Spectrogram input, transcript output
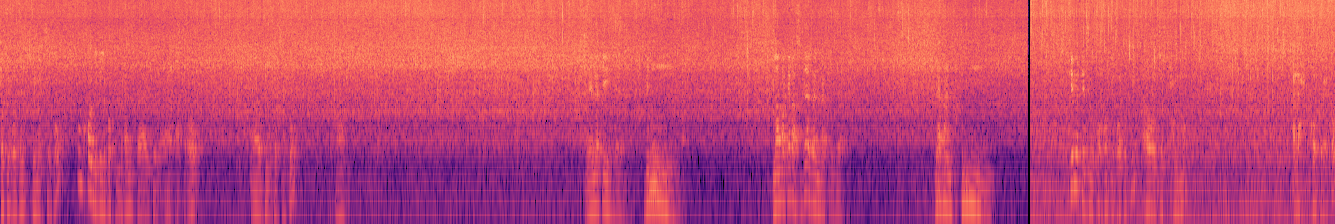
خوتي خوتي كما تشوفوا ونبقاو نقلبو في اللحم تاعي كيبغي خاطرو ها كما كتشوفوا هنا فيه. بنين. لا ما كرهش دابا ناكلو دابا كما كتشوفوا خوتي خواتاتي ها هو الدجاج تحمر على حقو طريقو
